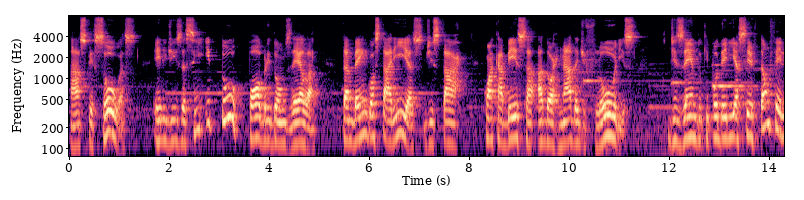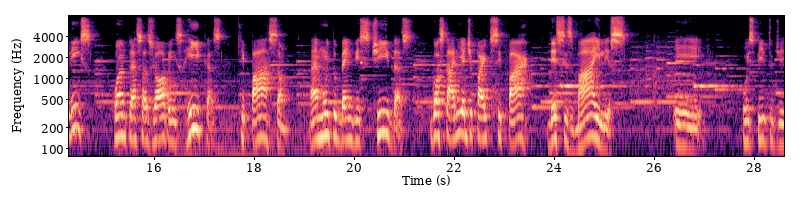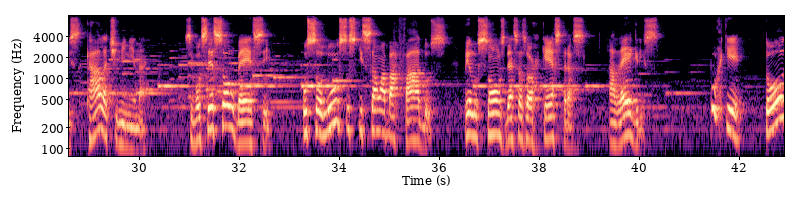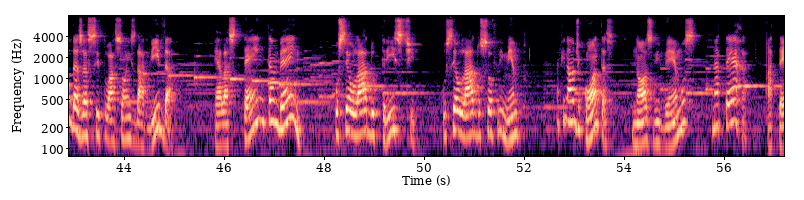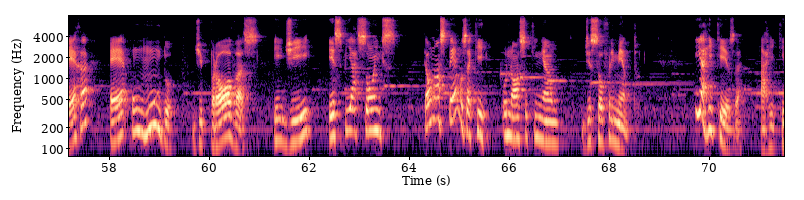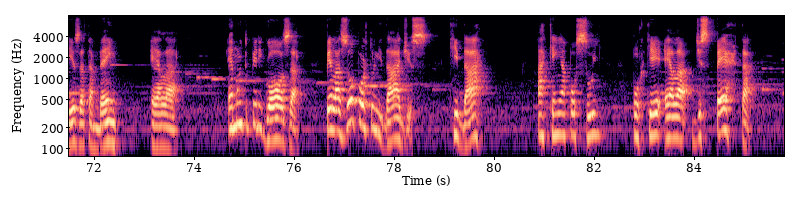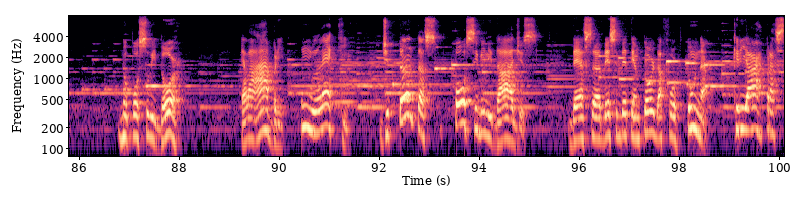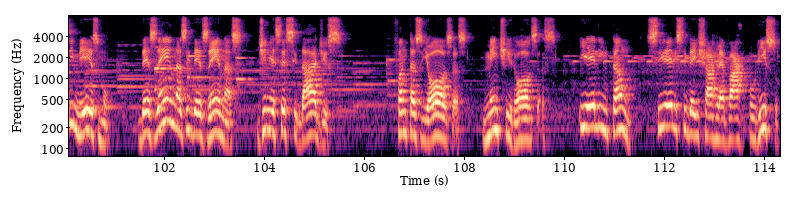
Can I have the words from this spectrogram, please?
às pessoas, ele diz assim: "E tu, pobre donzela, também gostarias de estar com a cabeça adornada de flores, dizendo que poderia ser tão feliz quanto essas jovens ricas que passam né, muito bem vestidas, gostaria de participar desses bailes. E o Espírito diz: cala-te, menina. Se você soubesse os soluços que são abafados pelos sons dessas orquestras alegres, porque todas as situações da vida elas têm também o seu lado triste, o seu lado sofrimento. Afinal de contas, nós vivemos na Terra. A Terra é um mundo de provas e de expiações. Então nós temos aqui o nosso quinhão de sofrimento. E a riqueza? A riqueza também ela é muito perigosa pelas oportunidades que dá a quem a possui, porque ela desperta no possuidor, ela abre um leque de tantas possibilidades dessa desse detentor da fortuna criar para si mesmo dezenas e dezenas de necessidades fantasiosas, mentirosas. E ele então, se ele se deixar levar por isso,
